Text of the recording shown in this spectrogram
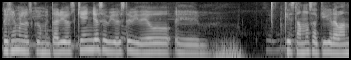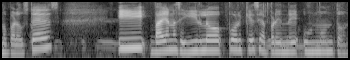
déjenme en los comentarios quién ya se vio este video eh, que estamos aquí grabando para ustedes. Y vayan a seguirlo porque se aprende un montón.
